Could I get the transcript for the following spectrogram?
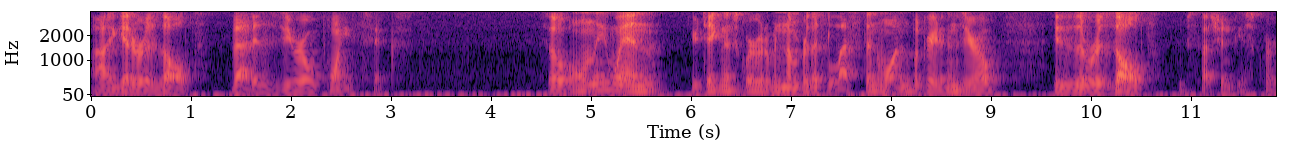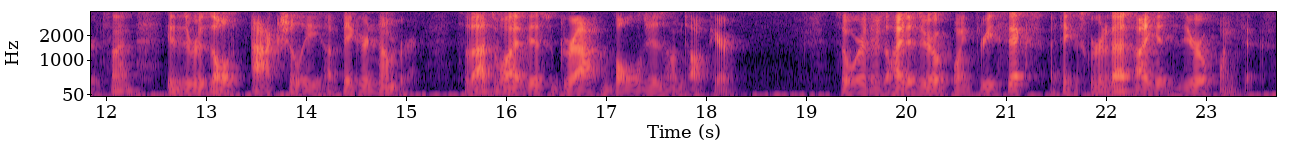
I get a result that is 0.6. So only when you're taking the square root of a number that's less than 1 but greater than 0 is the result, oops, that shouldn't be a square root sign, is the result actually a bigger number? So that's why this graph bulges on top here. So where there's a height of 0.36, I take the square root of that, I get 0.6.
